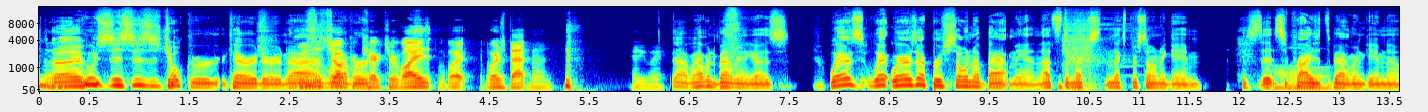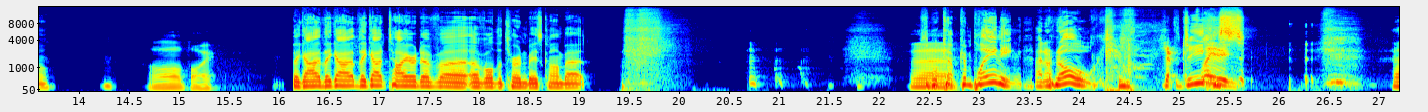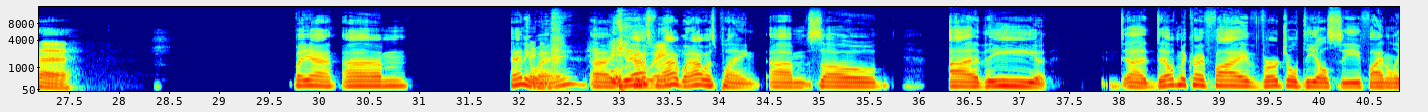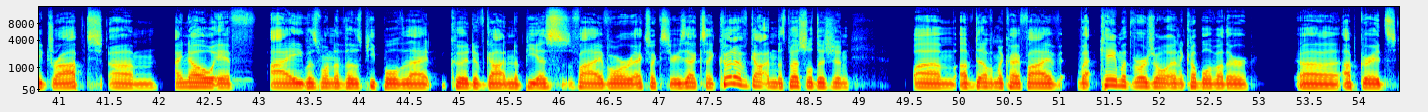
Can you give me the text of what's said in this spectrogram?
uh, who's this, this joker character nah, Who's this Joker whatever. character? Why? What? Where's Batman? anyway, yeah what happened to batman guys where's where, where's our persona batman that's the next next persona game it's, it's surprised it's a Oh. batman game now oh boy. They got they got they got tired of uh, of all the turn based combat. People Uh, kept complaining. I don't know. Jeez. Uh, But yeah. Um. Anyway, uh, you asked what I what I was playing. Um. So, uh, the uh, Devil May Cry Five Virgil DLC finally dropped. Um. I know if I was one of those people that could have gotten a PS5 or Xbox Series X, I could have gotten the special edition um, of Devil May Cry 5 that came with Virgil and a couple of other uh, upgrades.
